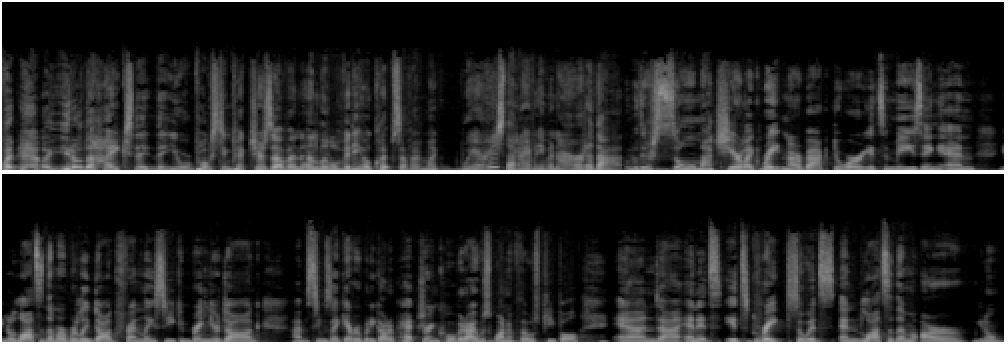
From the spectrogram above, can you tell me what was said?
but, you know, the hikes that, that you were posting pictures of and, and little video clips of, I'm like, where is that? I haven't even heard of that. Well, there's so much here, like right in our back door. It's amazing. And, you know, lots of them are really dog friendly. So you can bring your dog. Um, it seems like everybody got a pet during COVID. I was one of those people. And, uh, and it's, it's great. So it's, and lots of them are, you know,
